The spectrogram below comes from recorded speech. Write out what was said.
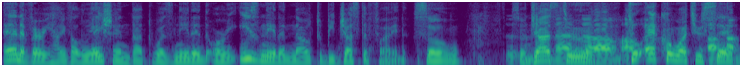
and a very high valuation that was needed or is needed now to be justified. So, so just that, to um, to echo what you said. Uh,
